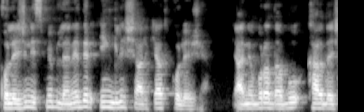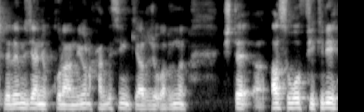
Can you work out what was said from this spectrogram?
kolejin ismi bile nedir? İngiliz Şarkiyat Koleji. Yani burada bu kardeşlerimiz yani Kur'an'ın hadis inkarcılarının işte asıl o fikri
